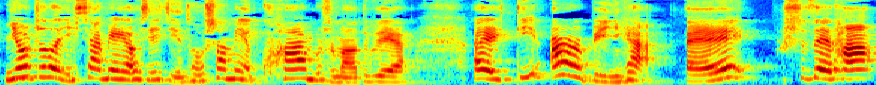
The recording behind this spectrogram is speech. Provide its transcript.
你要知道，你下面要写紧凑，上面宽不是吗？对不对？哎，第二笔你看，哎，是在它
